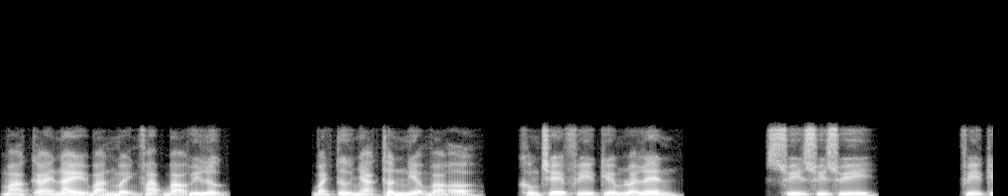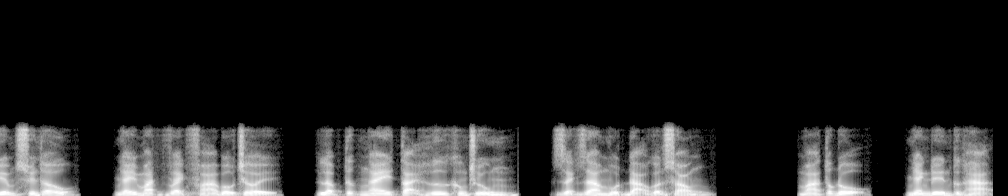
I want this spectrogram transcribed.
Mà cái này bản mệnh pháp bảo huy lực. Bạch tử nhạc thần niệm vào ở, khống chế phi kiếm lóe lên. Suy suy suy. Phi kiếm xuyên thấu, nháy mắt vạch phá bầu trời, lập tức ngay tại hư không trùng, rạch ra một đạo gần sóng. Mà tốc độ, nhanh đến cực hạn.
